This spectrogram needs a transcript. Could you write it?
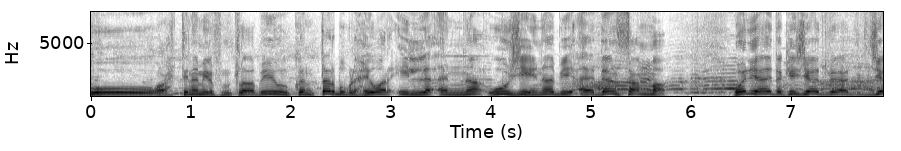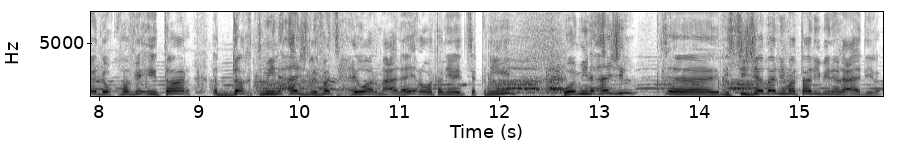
وحطينا ملف مطلبي وكنطالبوا بالحوار إلا أن وجهنا بأذان صامة. ولهذا كيجي هذا الجهاد الوقفه في إطار الضغط من أجل فتح حوار مع الهيئة الوطنية للتقنيين ومن أجل آه، الاستجابة لمطالبنا العادلة.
